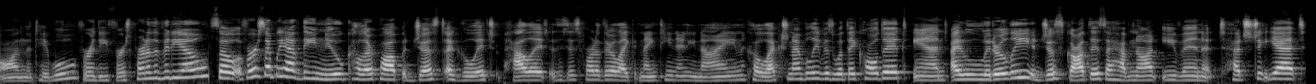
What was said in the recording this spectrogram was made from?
on the table for the first part of the video. So first up, we have the new ColourPop Just a Glitch palette. This is part of their like 1999 collection, I believe is what they called it. And I literally just got this. I have not even touched it yet.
